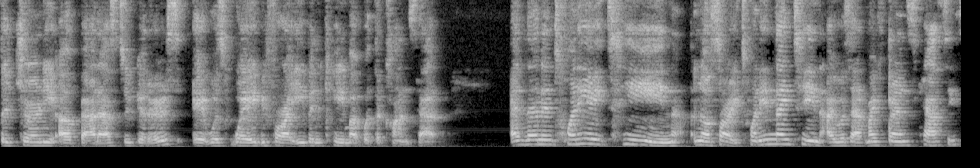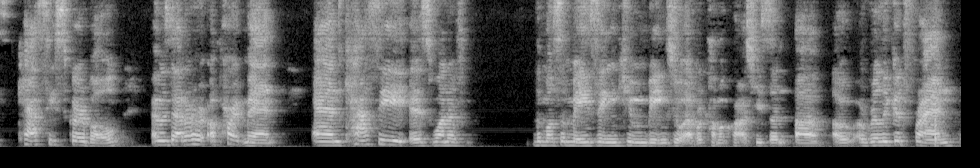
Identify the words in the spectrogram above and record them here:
the journey of badass do-gooders. It was way before i even came up with the concept. And then in 2018 no sorry 2019 i was at my friend's cassie cassie scerbo i was at her apartment and cassie is one of the most amazing human beings you'll ever come across. She's a, a, a really good friend.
